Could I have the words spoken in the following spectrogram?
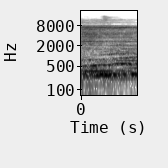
you.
